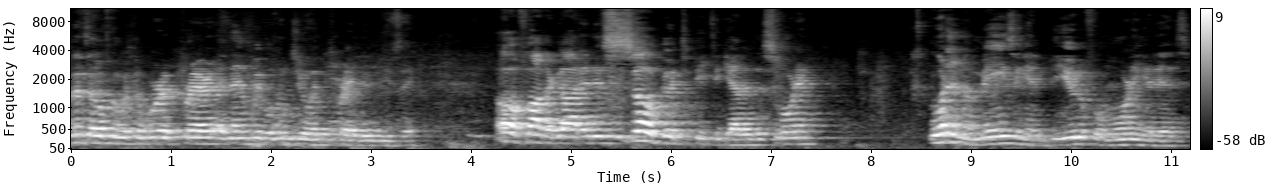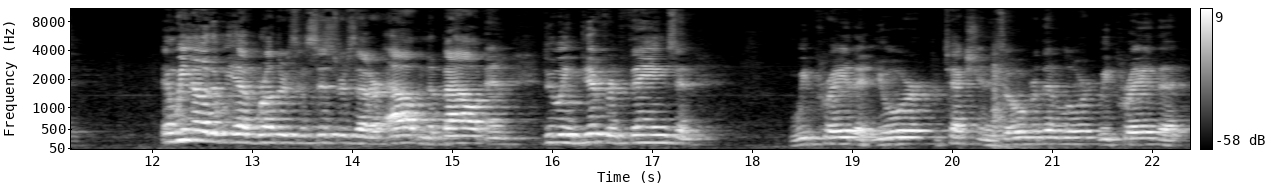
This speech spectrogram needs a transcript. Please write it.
let's open with a word of prayer and then we will enjoy the prelude music. Oh, Father God, it is so good to be together this morning. What an amazing and beautiful morning it is. And we know that we have brothers and sisters that are out and about and doing different things. And we pray that your protection is over them, Lord. We pray that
